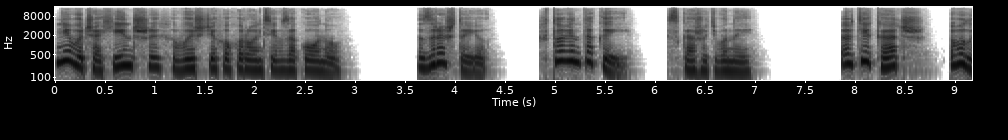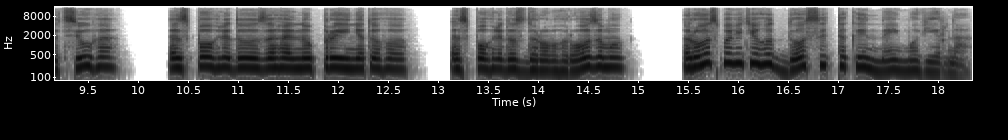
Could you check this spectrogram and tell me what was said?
ні в очах інших вищих охоронців закону. Зрештою, хто він такий? Скажуть вони. Втікач, волоцюга, з погляду загальноприйнятого, з погляду здорового розуму, розповідь його досить таки неймовірна.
